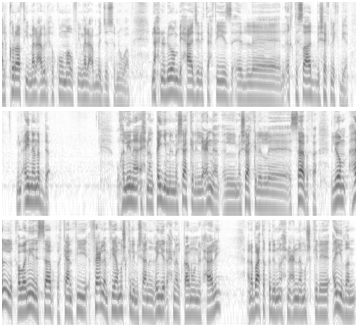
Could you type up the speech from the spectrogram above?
الكرة في ملعب الحكومة وفي ملعب مجلس النواب. نحن اليوم بحاجة لتحفيز ال- الاقتصاد بشكل كبير. من أين نبدأ؟ وخلينا إحنا نقيم المشاكل اللي عندنا المشاكل ال- السابقة. اليوم هل القوانين السابقة كان في فعلا فيها مشكلة مشان نغير إحنا القانون الحالي؟ أنا بعتقد إنه إحنا عندنا مشكلة أيضا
